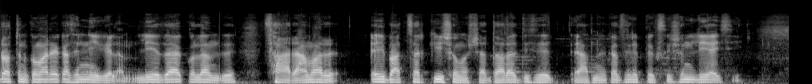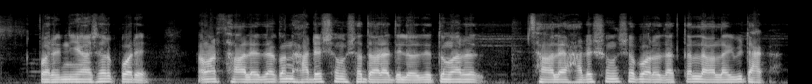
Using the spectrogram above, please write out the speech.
রতন কুমারের কাছে নিয়ে গেলাম। নিয়ে যাওয়া করলাম যে, স্যার, আমার এই বাচ্চার কি সমস্যা? ধরা দিছে, আপনার কাছে প্রেসক্রিপশন নিয়ে আইছি। পরে নিয়ে আসার পরে আমার ছাওয়ালে যখন হার্টের সমস্যা ধরা দিল যে, তোমার ছাওয়ালে হার্টের সমস্যা বড়, ডাক্তার লাগা লাগবে টাকা।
